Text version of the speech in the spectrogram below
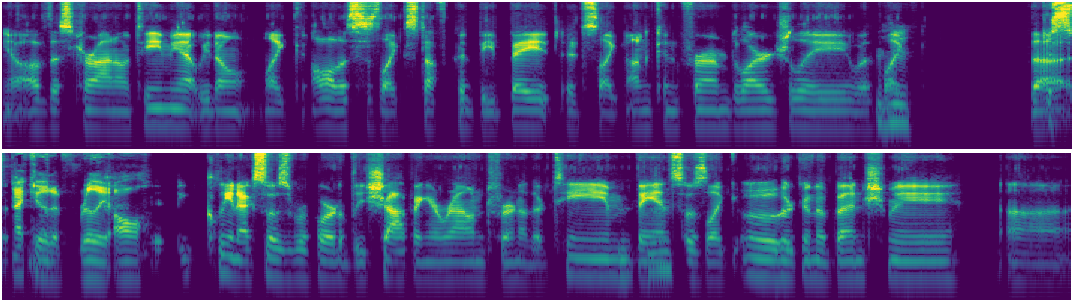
you know of this Toronto team yet. We don't like all this is like stuff could be bait. It's like unconfirmed largely with mm-hmm. like the Just speculative, really all. CleanX was reportedly shopping around for another team. Mm-hmm. was like, "Oh, they're gonna bench me," uh,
